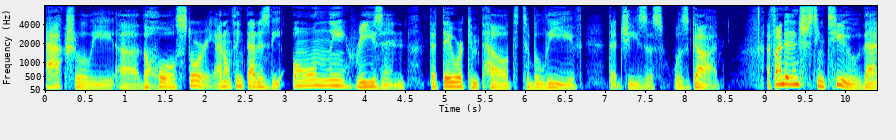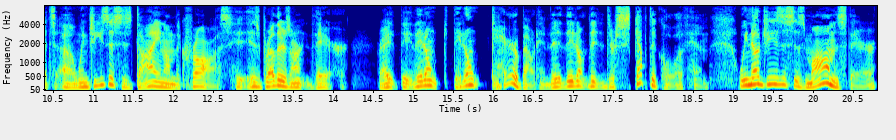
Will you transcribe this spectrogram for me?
actually uh, the whole story. I don't think that is the only reason that they were compelled to believe that Jesus was God. I find it interesting too that uh, when Jesus is dying on the cross, his, his brothers aren't there right? They, they don't they don't care about him. They, they don't they, are skeptical of him. We know jesus's mom is there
